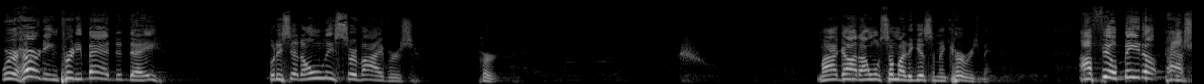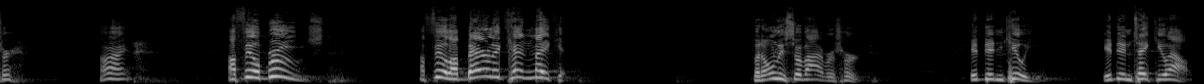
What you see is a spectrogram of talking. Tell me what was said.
we're hurting pretty bad today. But he said, only survivors hurt. My God, I want somebody to get some encouragement. I feel beat up, Pastor. All right. I feel bruised. I feel I barely can make it. But only survivors hurt. It didn't kill you, it didn't take you out.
